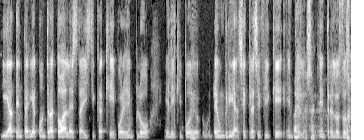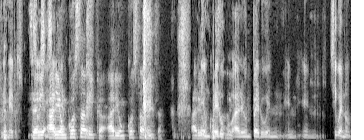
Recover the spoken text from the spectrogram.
y atentaría contra toda la estadística que, por ejemplo, el equipo de, Hungría se clasifique entre los, entre los dos primeros. Sería, haría un Costa Rica, haría un Costa Rica. Haría un, Perú, haría un Perú en, en, Sí, bueno,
